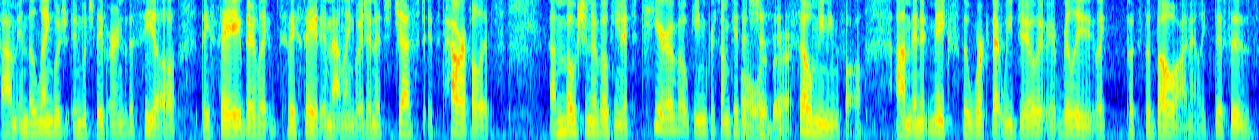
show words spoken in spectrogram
um, in the language in which they've earned the seal, they say they're like they say it in that language, and it's just it's powerful. It's emotion evoking. It's tear evoking for some kids. It's oh, just it's so meaningful, um, and it makes the work that we do. It, it really like puts the bow on it. Like this is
